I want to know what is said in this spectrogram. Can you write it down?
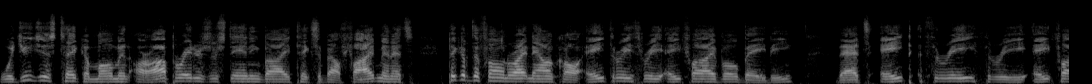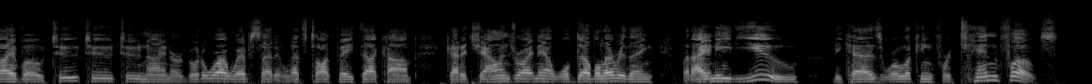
would you just take a moment? Our operators are standing by. It takes about five minutes. Pick up the phone right now and call 833-850-BABY. That's 833-850-2229 or go to our website at letstalkfaith.com. Got a challenge right now. We'll double everything, but I need you because we're looking for 10 folks –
